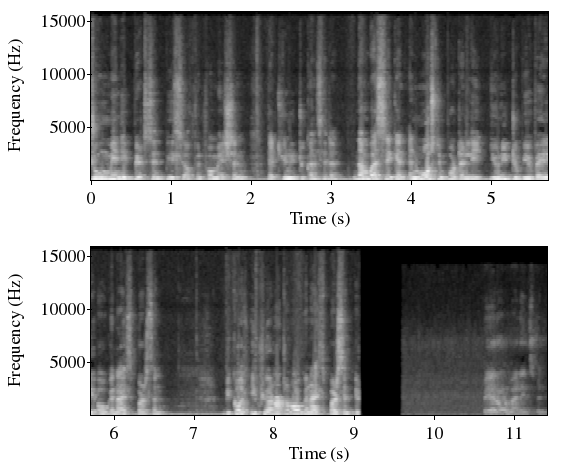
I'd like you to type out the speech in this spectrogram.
too many bits and pieces of information that you need to consider. Number second, and most importantly, you need to be a very organized person because if you are not an organized person, Payroll management.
